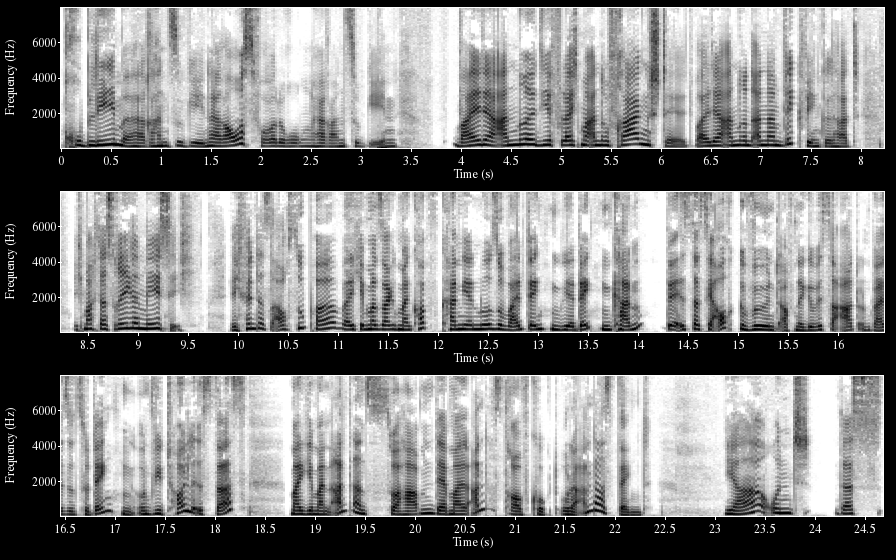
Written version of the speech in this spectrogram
Probleme heranzugehen, Herausforderungen heranzugehen, weil der andere dir vielleicht mal andere Fragen stellt, weil der andere einen anderen Blickwinkel hat. Ich mache das regelmäßig. Ich finde das auch super, weil ich immer sage, mein Kopf kann ja nur so weit denken, wie er denken kann. Der ist das ja auch gewöhnt, auf eine gewisse Art und Weise zu denken. Und wie toll ist das, mal jemand anders zu haben, der mal anders drauf guckt oder anders denkt. Ja, und das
